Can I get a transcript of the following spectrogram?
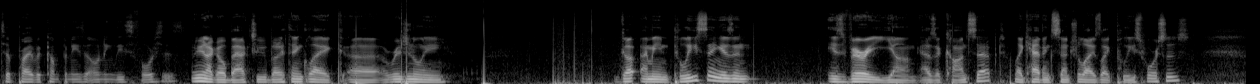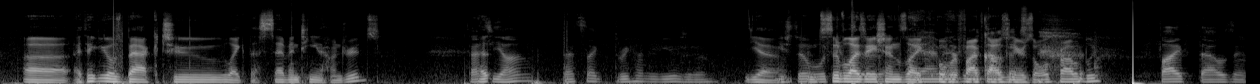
to private companies owning these forces? I mean, not go back to, but I think like uh, originally, go, I mean, policing isn't is very young as a concept. Like having centralized like police forces. Uh, I think it goes back to like the 1700s. That's Uh, young. That's like 300 years ago. Yeah, You still and would consider civilizations like Yeah, I mean, over five thousand years old, probably. 5,000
